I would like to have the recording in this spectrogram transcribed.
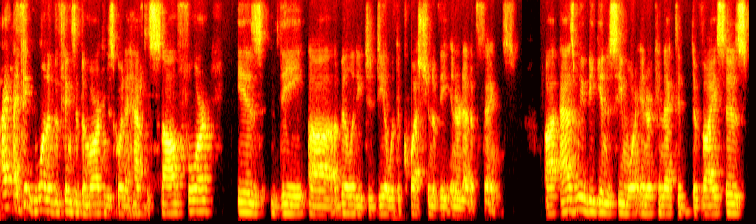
I, I, think one of the things that the market is going to have to solve for is the uh, ability to deal with the question of the Internet of Things. Uh, as we begin to see more interconnected devices,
